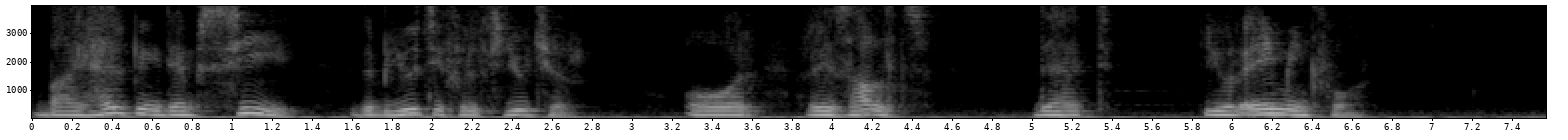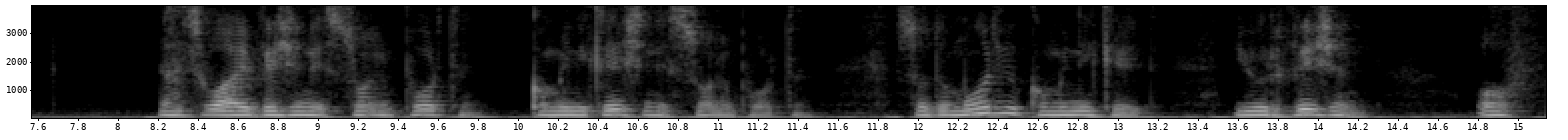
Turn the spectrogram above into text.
by helping them see the beautiful future or results that you're aiming for. That's why vision is so important. Communication is so important. So the more you communicate your vision of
